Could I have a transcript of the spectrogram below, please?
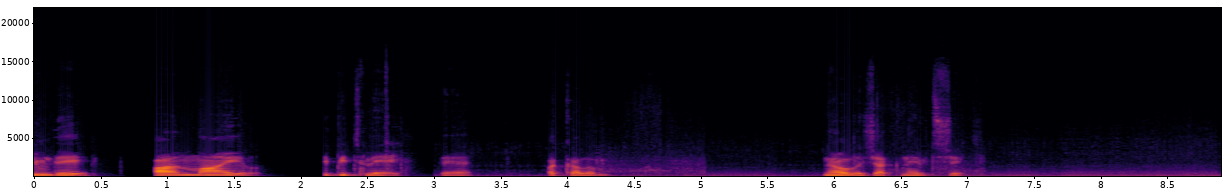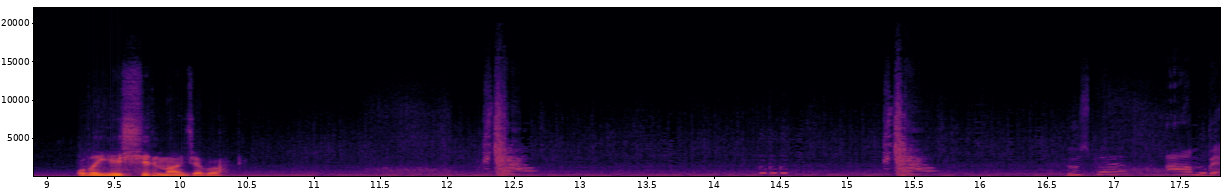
Şimdi On My Speedway'de bakalım ne olacak, ne bitecek. O da yeşil mi acaba? I'm bad.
